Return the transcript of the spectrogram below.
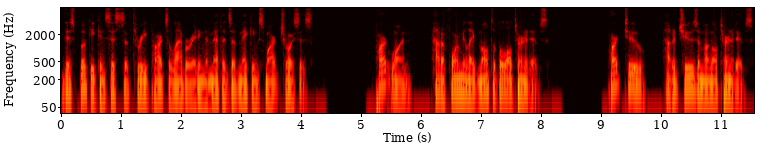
This Bookey consists of three parts elaborating the methods of making smart choices. Part 1 How to formulate multiple alternatives. Part 2 How to choose among alternatives.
